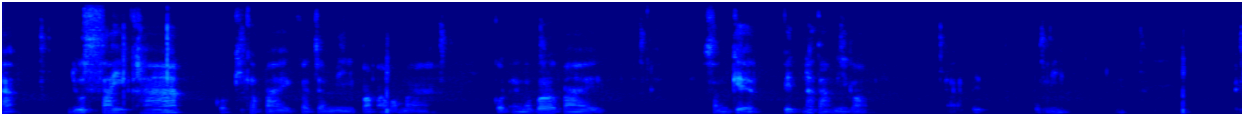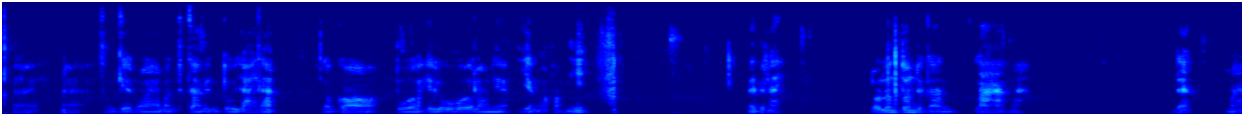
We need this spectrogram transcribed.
ละ use site card กดคลิกเข้าไปก็จะมี pop up ออกมา กด enable ไป สังเกตปิดหน้าต่างนี้ก่อนอปิดปุ่มนี้ ปิดได้สังเกตว่ามันกลายเป็นตัวใหญ่แล้ว แล้วก็ตัว hello world เราเนี่ยเอียงมาฝั่งนี้ ไม่เป็นไร เราเริ่มต้นจากการลากมา แดกมา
